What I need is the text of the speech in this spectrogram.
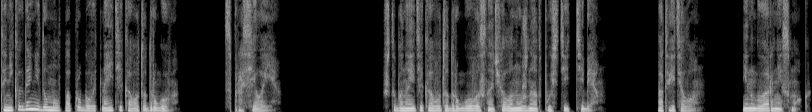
«Ты никогда не думал попробовать найти кого-то другого?» — спросила я. «Чтобы найти кого-то другого, сначала нужно отпустить тебя», — ответил он. Ингвар не смог.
